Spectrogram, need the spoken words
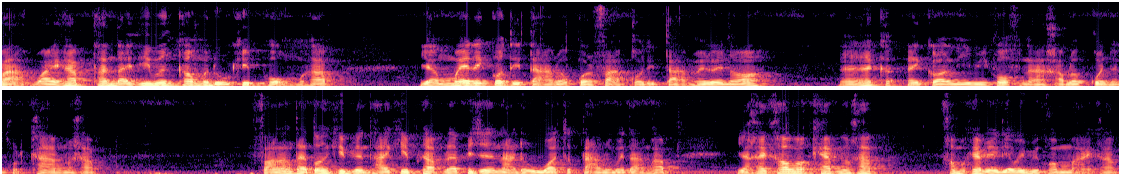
ฝากไว้ครับ ท่านใดที่เพิ่งเข้ามาดูคลิปผมครับ ยังไม่ได้กดติดตามรบกวนฝากกดติดตามให้ด้วยเนาะและถ้าในกรณีมีโฆษณาครับรบกวนอย่ากดข้ามนะครับฟังตั้งแต่ต้นคลิปจนท้ายคลิปครับและพิจารณาดูว่าจะตามหรือไม่ตามครับ อยากให้เข้ามาแคปนะครับ เข้ามาแคปอย่างเดียวไม่มีความหมายครับ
